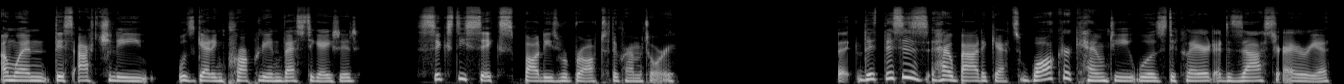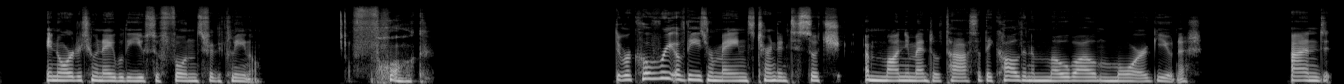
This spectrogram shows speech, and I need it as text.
and when this actually was getting properly investigated, 66 bodies were brought to the crematory. Uh, This, this is how bad it gets. Walker County was declared a disaster area in order to enable the use of funds for the cleanup. Fuck. The recovery of these remains turned into such a monumental task that they called in a mobile morgue unit. And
